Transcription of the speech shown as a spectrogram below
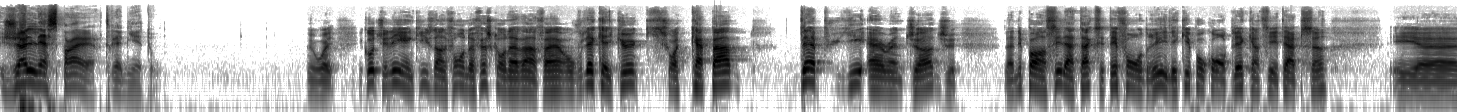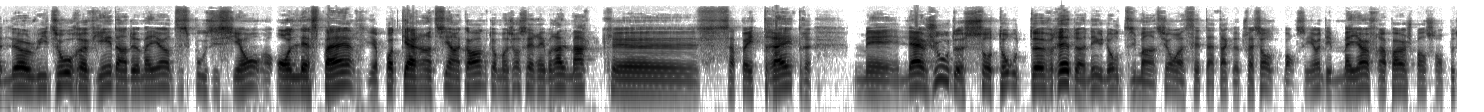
je l'espère très bientôt. Oui. Écoute, chez les Yankees, dans le fond, on a fait ce qu'on avait à faire. On voulait quelqu'un qui soit capable d'appuyer Aaron Judge. L'année passée, l'attaque s'est effondrée, l'équipe au complet quand il était absent. Et euh, là, Rizzo revient dans de meilleures dispositions. On l'espère. Il n'y a pas de garantie encore. Une commotion cérébrale marque, euh, ça peut être traître. Mais l'ajout de Soto devrait donner une autre dimension à cette attaque. De toute façon, bon, c'est un des meilleurs frappeurs, je pense qu'on peut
